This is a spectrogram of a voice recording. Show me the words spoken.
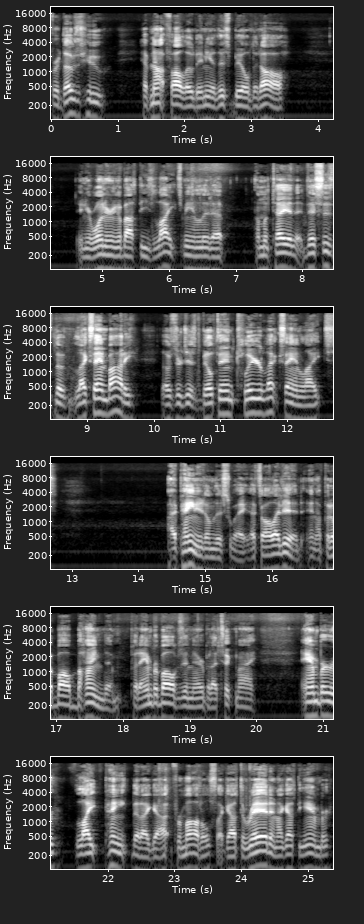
For those who have not followed any of this build at all, and you're wondering about these lights being lit up, I'm going to tell you that this is the Lexan body those are just built-in clear Lexan lights. I painted them this way. That's all I did. And I put a bulb behind them. Put amber bulbs in there, but I took my amber light paint that I got for models. I got the red and I got the amber.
